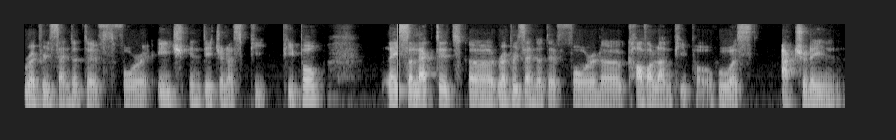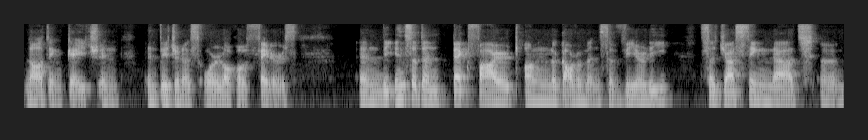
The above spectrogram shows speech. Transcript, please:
representatives for each indigenous pe people, they selected a representative for the Kavalan people who was actually not engaged in indigenous or local affairs. And the incident backfired on the government severely, suggesting that um,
